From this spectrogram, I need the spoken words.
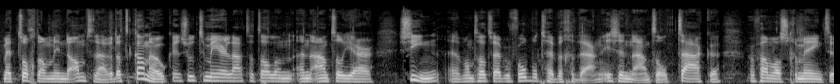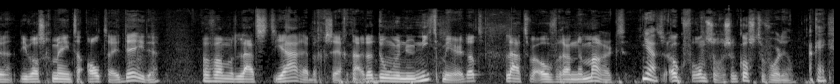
met toch dan minder ambtenaren. Dat kan ook. En Zoetermeer laat het al een, een aantal jaar zien. Uh, want wat wij bijvoorbeeld hebben gedaan... is een aantal taken waarvan we als gemeente, die we als gemeente altijd deden waarvan we de laatste jaren hebben gezegd... nou, dat doen we nu niet meer. Dat laten we over aan de markt. Ja. Dat is ook voor ons nog eens een kostenvoordeel. Oké, okay.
